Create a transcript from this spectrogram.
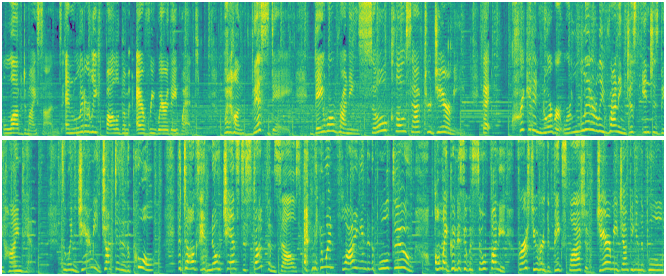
loved my sons and literally followed them everywhere they went. But on this day, they were running so close after Jeremy that Cricket and Norbert were literally running just inches behind him. So when Jeremy jumped into the pool, the dogs had no chance to stop themselves and they went flying into the pool too. Oh my goodness, it was so funny. First, you heard the big splash of Jeremy jumping in the pool.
